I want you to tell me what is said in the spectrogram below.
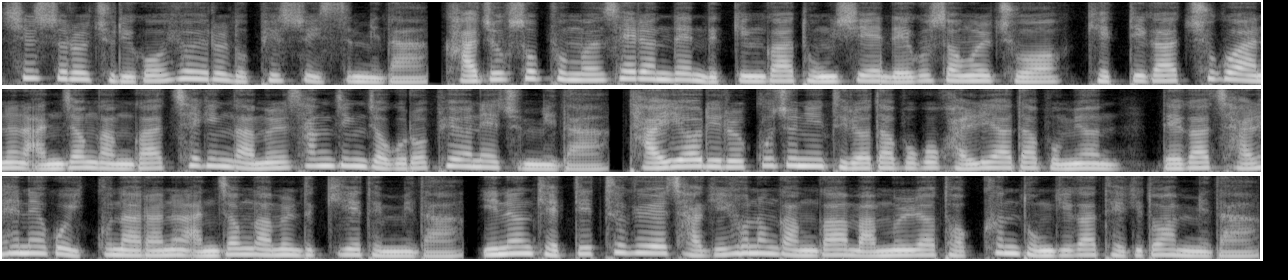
실수를 줄이고 효율을 높일 수 있습니다. 가죽 소품은 세련된 느낌과 동시에 내구성을 주어 개띠가 추구하는 안정감과 책임감을 상징적으로 표현해 줍니다. 다이어리를 꾸준히 들여다보고 관리하다 보면 내가 잘 해내고 있구나라는 안정감을 느끼게 됩니다. 이는 개띠 특유의 자기 효능감과 맞물려 더 큰 동기가 되기도 합니다.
